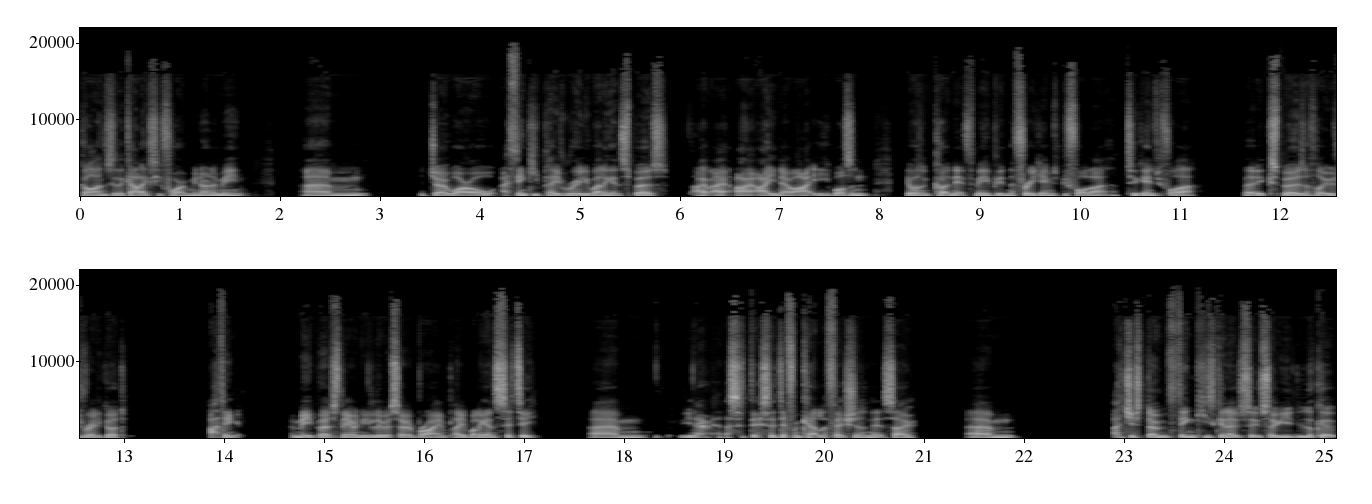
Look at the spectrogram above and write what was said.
Guardians of the Galaxy for him. You know what I mean? Um, Joe Worrall, I think he played really well against Spurs. I, I, I you know, I, he wasn't he wasn't cutting it for me in the three games before that, two games before that. But Spurs, I thought he was really good. I think for me personally, only Lewis O'Brien played well against City. Um, you know, it's a, it's a, different kettle of fish, isn't it? So, um, I just don't think he's going to. So, so, you look at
